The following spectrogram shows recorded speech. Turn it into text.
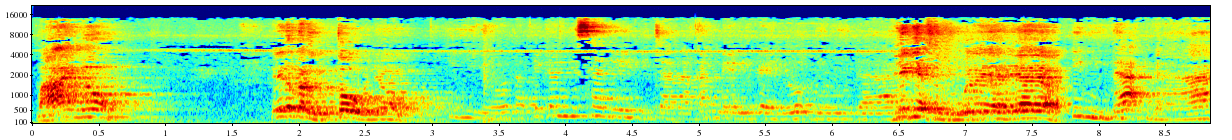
Main no. Dia baru tahu nyo. Iyo, tapi kan bisa dibicarakan elok dulu dah. Dia dia suruh ayah dia ya. Tidak dah.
